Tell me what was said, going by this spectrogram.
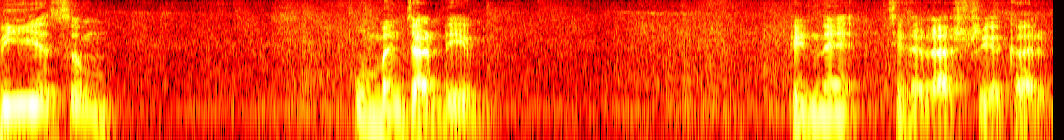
ബി എസും ഉമ്മൻചാണ്ടിയും പിന്നെ ചില രാഷ്ട്രീയക്കാരും.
